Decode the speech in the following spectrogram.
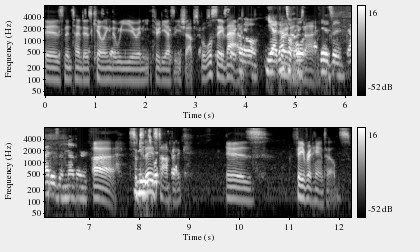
is Nintendo's killing the Wii U and E- 3DS eShops, but we'll save that. oh yeah, that's a whole. time. That is a that is another. Uh, so today's topic is favorite handhelds,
